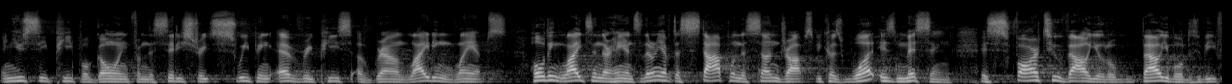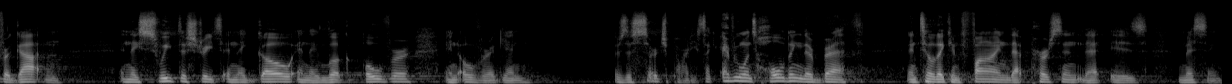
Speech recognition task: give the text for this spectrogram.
And you see people going from the city streets, sweeping every piece of ground, lighting lamps, holding lights in their hands so they don't even have to stop when the sun drops because what is missing is far too valuable, valuable to be forgotten. And they sweep the streets and they go and they look over and over again. There's a search party. It's like everyone's holding their breath until they can find that person that is missing.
